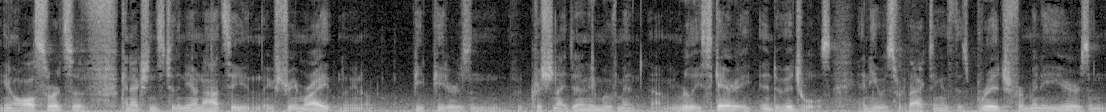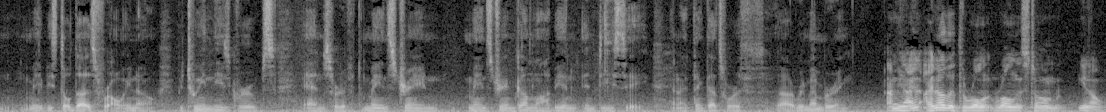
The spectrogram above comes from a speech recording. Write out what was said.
you know, all sorts of connections to the neo-Nazi and the extreme right, you know, Pete Peters and the Christian identity movement, I mean, really scary individuals. And he was sort of acting as this bridge for many years, and maybe still does for all we know, between these groups and sort of the mainstream, mainstream gun lobby in, in D.C. And I think that's worth uh, remembering. I mean, I, I, know that the Rolling Stone, you know,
